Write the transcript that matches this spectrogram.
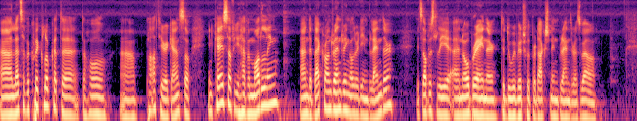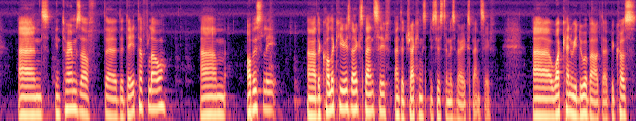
Uh, let's have a quick look at the, the whole uh, path here again. So in case of you have a modeling and the background rendering already in Blender, it's obviously a no-brainer to do virtual production in Blender as well. And in terms of the, the data flow, um, obviously uh, the color key is very expensive and the tracking system is very expensive. Uh, what can we do about that? Because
